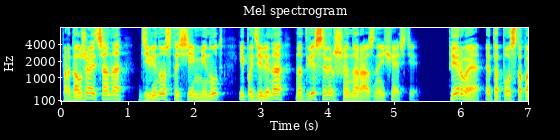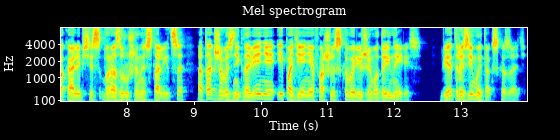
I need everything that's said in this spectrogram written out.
Продолжается она 97 минут и поделена на две совершенно разные части – Первое – это постапокалипсис в разрушенной столице, а также возникновение и падение фашистского режима Дейнерис. Ветры зимы, так сказать.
